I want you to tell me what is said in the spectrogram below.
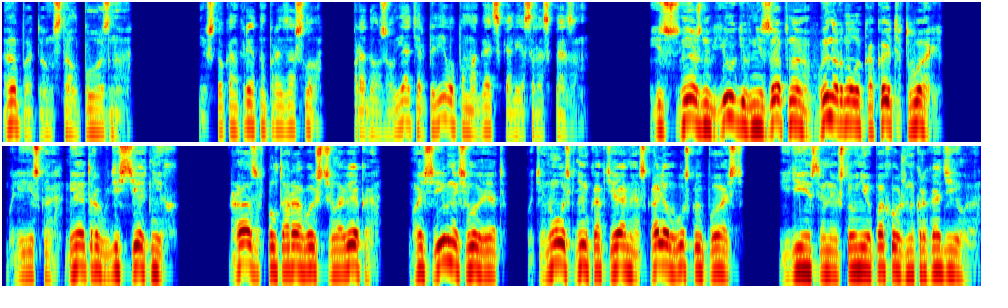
А потом стал поздно. И что конкретно произошло? продолжил я, терпеливо помогать скале с рассказом. Из снежной вьюги внезапно вынырнула какая-то тварь. Близко, метров в десяти от них. Раза в полтора выше человека. Массивный силуэт. Потянулась к ним когтями, оскалила узкую пасть. Единственное, что у нее похоже на крокодила.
